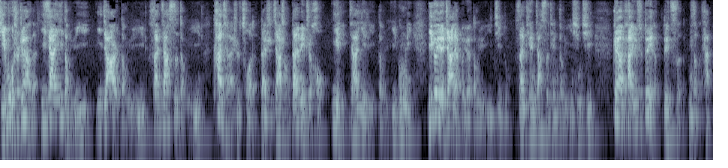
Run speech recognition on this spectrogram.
题目是这样的：一加一等于一，一加二等于一，三加四等于一。看起来是错的，但是加上单位之后，一里加一里等于一公里，一个月加两个月等于一季度，三天加四天等于一星期。这样看又是对的，对此你怎么看？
